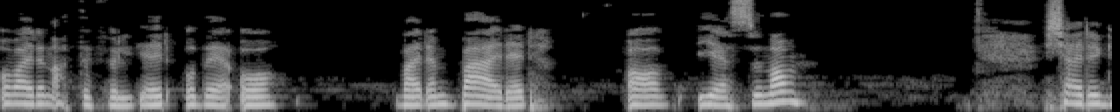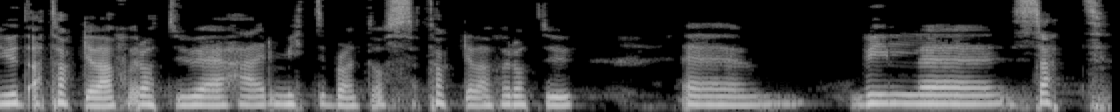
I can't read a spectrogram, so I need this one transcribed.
å være en etterfølger og det å være en bærer av Jesu navn. Kjære Gud, jeg takker deg for at du er her midt iblant oss. Jeg takker deg for at du eh, vil eh, sette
